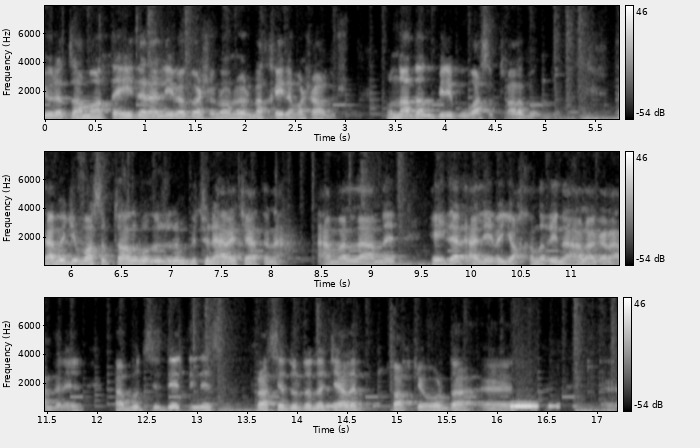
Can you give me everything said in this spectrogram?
görə cəmaatda Heydər Əliyevə qarşı olan hörmət xeyli aşağı düşdü. Bunlardan biri bu Vasif Talıbovdur. Təbii ki, Vasif Talıbov özünün bütün hərəkətini, əməllərini Heydər Əliyevə yaxınlığı ilə əlaqələndirir və bu siz dediyiniz prosedurda da gəlib tutaq ki, orada e, e,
